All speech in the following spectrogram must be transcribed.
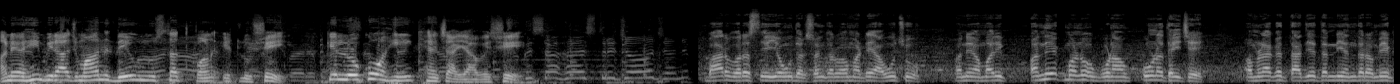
અને અહીં બિરાજમાન દેવનું સત પણ એટલું છે કે લોકો અહીં ખેંચાઈ આવે છે. બાર વર્ષથી અહીંયા હું દર્શન કરવા માટે આવું છું અને અમારી અનેક મનોગુણા પૂર્ણ થઈ છે. હમણાં તાજેતરની અંદર અમે એક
